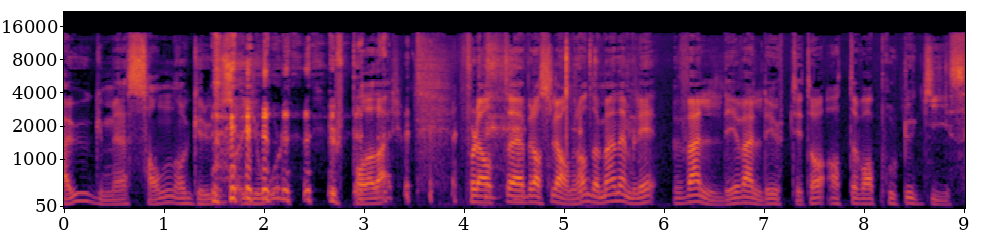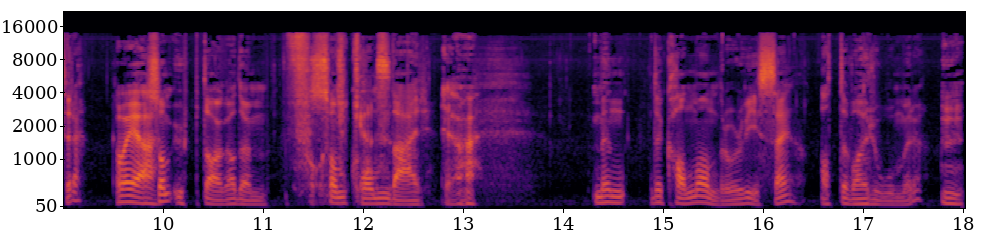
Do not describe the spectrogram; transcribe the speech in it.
haug med sand og grus og jord oppå det der. For at eh, brasilianerne de er nemlig veldig, veldig opptatt av at det var portugisere oh, ja. som oppdaga dem som kom altså. der. ja. Men det kan med andre ord vise seg at det var romere. Mm.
